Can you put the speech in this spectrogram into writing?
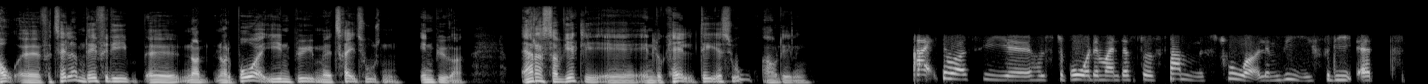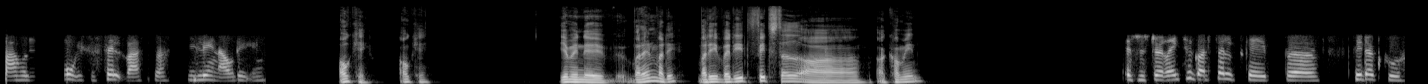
Hov, øh, fortæl om det, fordi øh, når, når du bor i en by med 3.000 indbyggere, er der så virkelig øh, en lokal DSU-afdeling? Nej, det var også i øh, Holstebro, og den var endda stået sammen med Struer og Lemvig, fordi at bare Holstebro i sig selv var så lille en afdeling. Okay, okay. Jamen, øh, hvordan var det? Var, det? var det et fedt sted at, at komme ind? Jeg synes, det var et rigtig godt fællesskab. Øh, fedt at kunne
